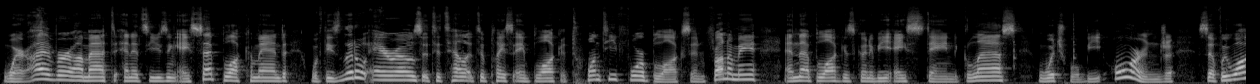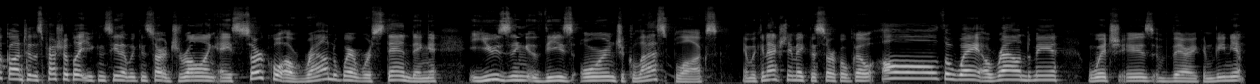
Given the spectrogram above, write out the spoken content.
wherever I'm at and it's using a set block command with these little arrows to tell it to place a block 24 blocks in front of me and that block is going to be a stained glass which will be orange. So if we walk onto this pressure plate you can see that we can start drawing a circle around where we're standing using these orange glass blocks and we can actually make the circle go all the way around me, which is very convenient.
